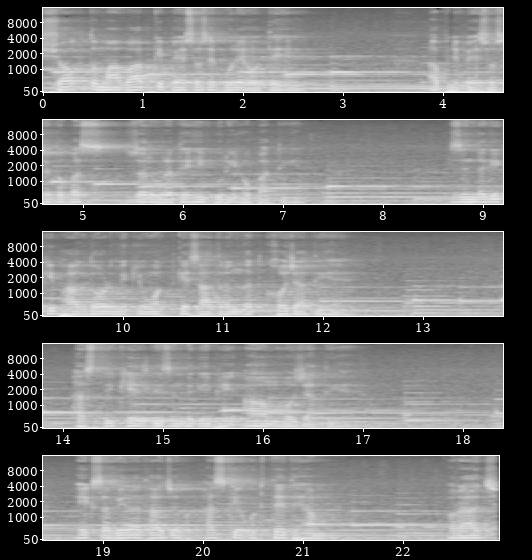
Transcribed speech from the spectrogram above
शौक़ तो माँ बाप के पैसों से पूरे होते हैं। अपने पैसों से तो बस ज़रूरतें ही पूरी हो पाती हैं। ज़िंदगी की भाग दौड़ में क्यों वक्त के साथ रंगत खो जाती है? हंसती खेलती ज़िंदगी भी आम हो जाती है। एक सवेरा था जब हंस के उठते थे हम, और आज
